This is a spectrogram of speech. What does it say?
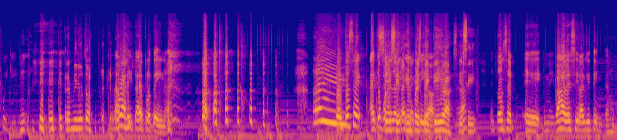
quickie, Tres minutos. una barrita de proteína. Ay. Entonces hay que Sí, ponerlo sí, en en perspectiva. perspectiva. Sí, ¿verdad? sí. Entonces, eh, me ibas a decir algo y te interrumpí.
